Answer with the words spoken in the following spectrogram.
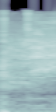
to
